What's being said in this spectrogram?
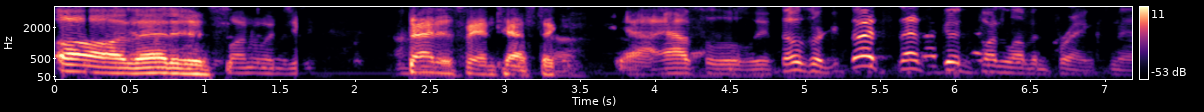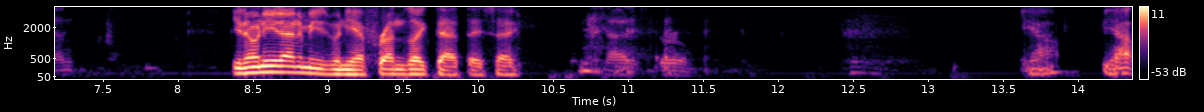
Oh, that is fun with uh-huh. Jimmy. that is fantastic. Yeah, absolutely. Those are that's that's good fun loving pranks, man. You don't need enemies when you have friends like that. They say. That is true. Yeah, yeah,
